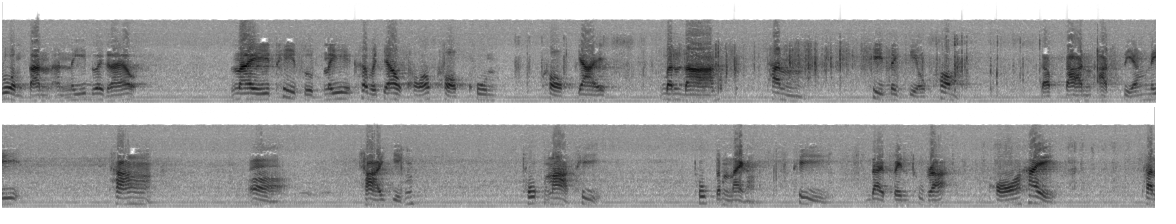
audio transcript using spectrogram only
ร่วมกันอันนี้ด้วยแล้ว ในที่สุดนี้ข้าพเจ้าขอขอบคุณขอบใจบรรดาท่านที่ได้เกี่ยวข้องกับการอัดเสียงนี้ ทั้งชายหญิง ทุกหน้าที่ ทุกตำแหน่งที่ได้เป็นธุระ ขอให้ท่าน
